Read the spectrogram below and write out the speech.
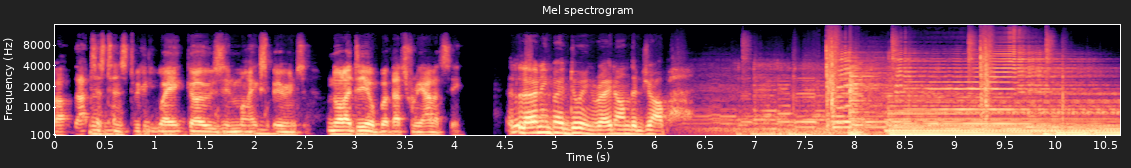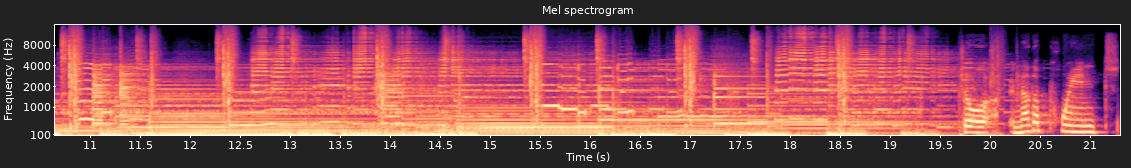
But that just mm-hmm. tends to be the way it goes, in my experience. Not ideal, but that's reality. Learning by doing, right on the job. So another point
